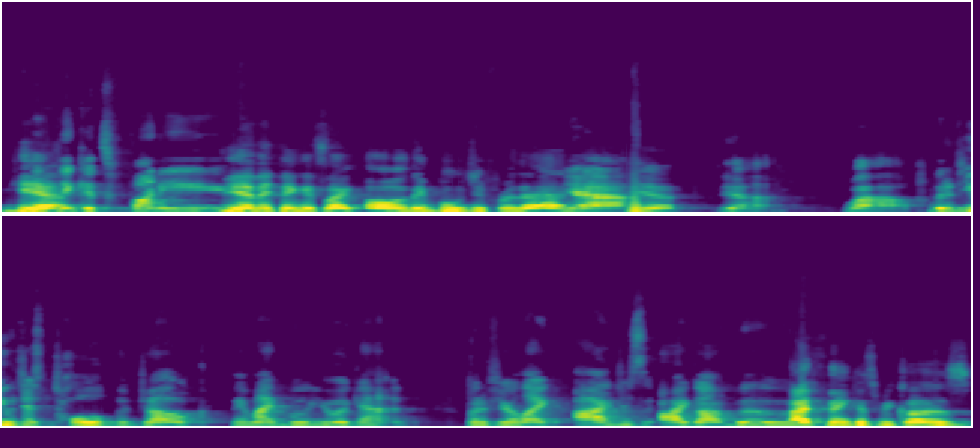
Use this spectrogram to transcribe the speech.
Yeah. They think it's funny. yeah, they think it's like, oh, they booed you for that? Yeah. Yeah. Yeah. Wow. But if you just told the joke, they might boo you again. But if you're like, I just, I got booed. I think it's because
